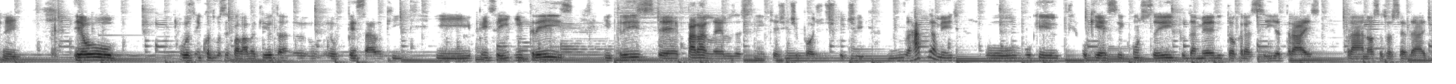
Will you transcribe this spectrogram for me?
Sim. Eu enquanto você falava aqui, eu, eu, eu pensava aqui e pensei em três em três é, paralelos assim que a gente pode discutir rapidamente o, o que o que esse conceito da meritocracia traz para a nossa sociedade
